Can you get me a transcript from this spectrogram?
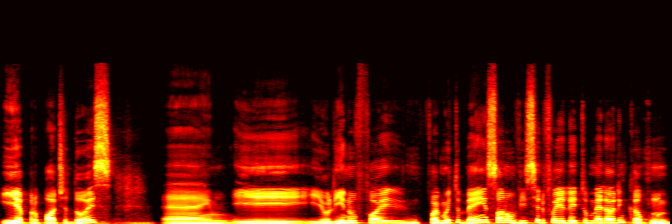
ia para o pote 2. É, e, e, o Lino foi, foi muito bem, só não vi se ele foi eleito o melhor em campo.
